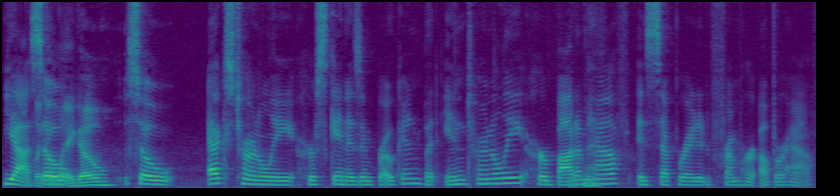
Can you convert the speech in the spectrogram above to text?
Yeah, like so a Lego. so externally her skin isn't broken, but internally her bottom Ooh. half is separated from her upper half.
